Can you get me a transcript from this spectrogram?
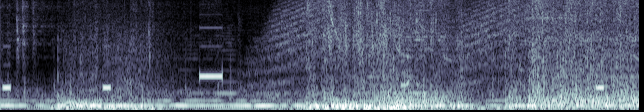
Thank you.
